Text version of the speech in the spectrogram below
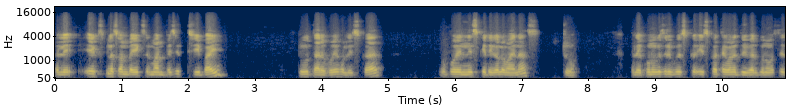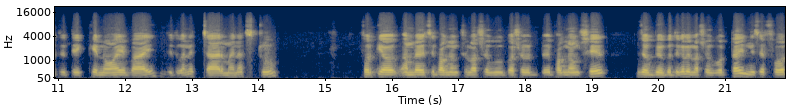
তাহলে এক্স প্লাস ওয়ান বাই এক্সের মান পেয়েছি থ্রি বাই টু তার উপরে হোল স্কোয়ার উপরে নিচ কেটে গেল মাইনাস টু তাহলে কোনো কিছুর স্কোয়ার থেকে মানে দুইবার গুণ অবস্থায় তিরিখকে নয় বাই দুই দোকানে চার মাইনাস টু ফোর কি আমরা হচ্ছে ভগ্নাংশ লসগু ভগ্নাংশের যোগ বিয়োগ করতে গেলে লসগুটাই নিচে ফোর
